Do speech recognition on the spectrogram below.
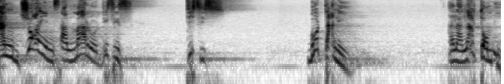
and joints and marrow. This is this is botany and anatomy.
